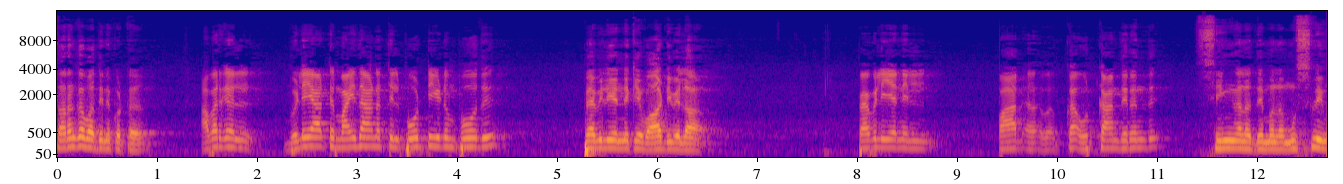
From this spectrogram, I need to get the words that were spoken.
තරඟ වදිනකොට அவர்கள் விளையாட்டு மைதானத்தில் போட்டியிடும் போது පැවිලියෙන් එකේ වාඩි වෙලා பவிலியனில் பார்- உட்கா- உட்கார்ந்திருந்து සිංහල දෙමළ මුස්ලිම්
